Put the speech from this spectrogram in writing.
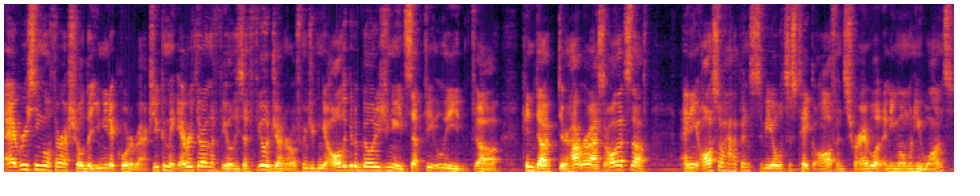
every single threshold that you need at quarterback. So you can make every throw on the field. He's a field general, which means you can get all the good abilities you need: set feet lead, uh, conductor, hot rod master, all that stuff. And he also happens to be able to take off and scramble at any moment he wants.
